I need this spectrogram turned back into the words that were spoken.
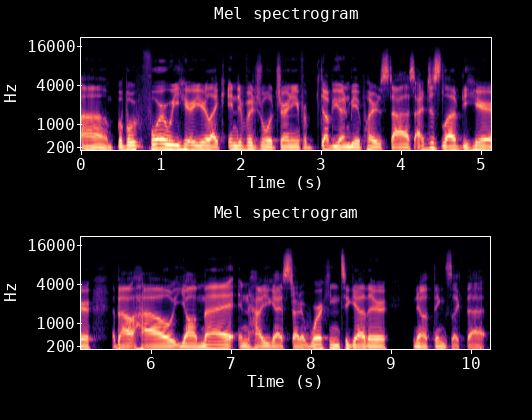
Um, but before we hear your like individual journey from WNBA player to stylist, I'd just love to hear about how y'all met and how you guys started working together. You know, things like that.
